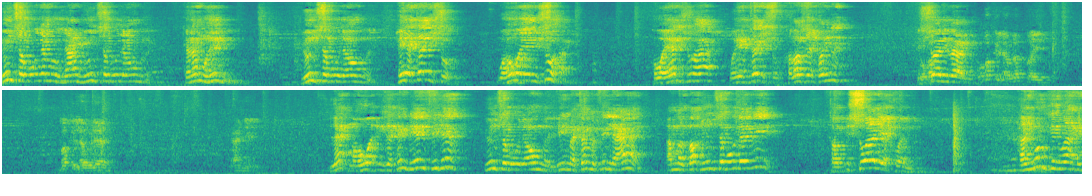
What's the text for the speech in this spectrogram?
ينسب إلى أمه. نعم ينسب إلى أمه. كلام مهم. ينسب إلى أمه. هي ترثه وهو يرثها هو يرثها وهي ترثه خلاص يا اخوانا السؤال اللي بعده. وباقي الأولاد طيب؟ باقي الأولاد؟ يعني لا ما هو إذا كان بينفي ده ينسب إلى امه ليه؟ ما تم فيه اللعان. أما الباقي ينسب إلى ابيه طب السؤال يا اخوانا هل ممكن واحد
